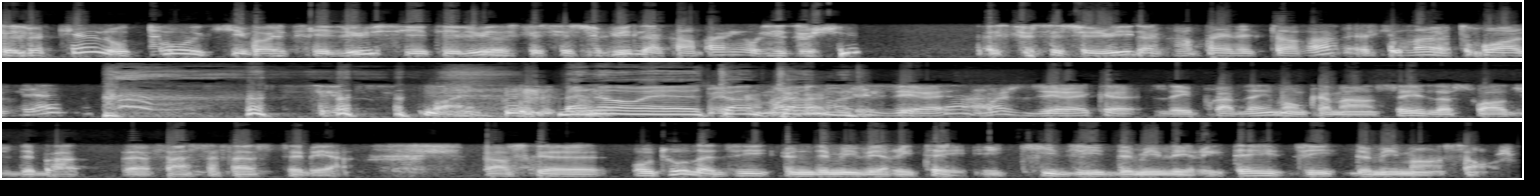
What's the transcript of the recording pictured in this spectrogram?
c'est lequel autour qui va être élu? S'il est élu? Est-ce que c'est celui de la campagne au leadership? Est-ce que c'est celui de la campagne électorale? Est-ce qu'il y en a un troisième? Ben non, euh, moi, je dirais, moi, je dirais que les problèmes ont commencé le soir du débat face à face TBA. Parce que autour a dit une demi-vérité. Et qui dit demi-vérité dit demi-mensonge.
